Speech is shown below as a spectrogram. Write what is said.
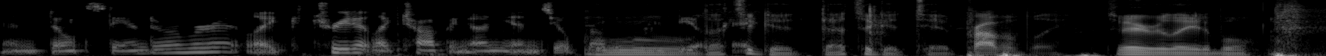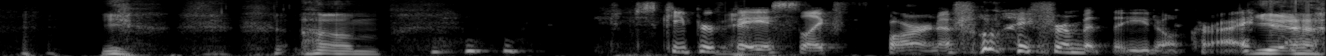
and don't stand over it, like treat it like chopping onions, you'll probably Ooh, be okay. that's a good that's a good tip. Probably. It's very relatable. yeah. Um Just keep your face like far enough away from it that you don't cry. yeah.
